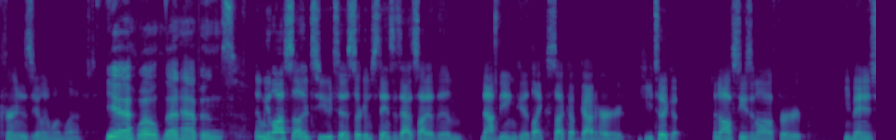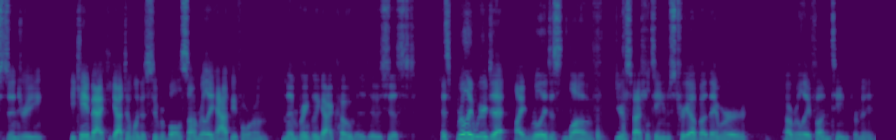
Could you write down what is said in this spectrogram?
Kern is the only one left. yeah. Well, that happens. And we lost the other two to circumstances outside of them not being good. Like Succop got hurt. He took an off season off, or he managed his injury. He came back. He got to win a Super Bowl, so I'm really happy for him. And then Brinkley got COVID. It was just it's really weird to like really just love your special teams trio, but they were a really fun team for me.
